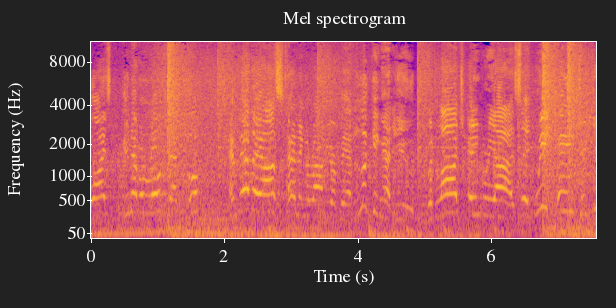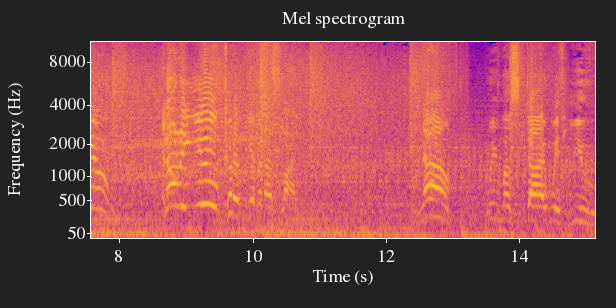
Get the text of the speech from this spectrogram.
voice, you never wrote that book, and there they are standing around your bed looking at you with large angry eyes saying, we came to you and only you could have given us life. Now we must die with you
